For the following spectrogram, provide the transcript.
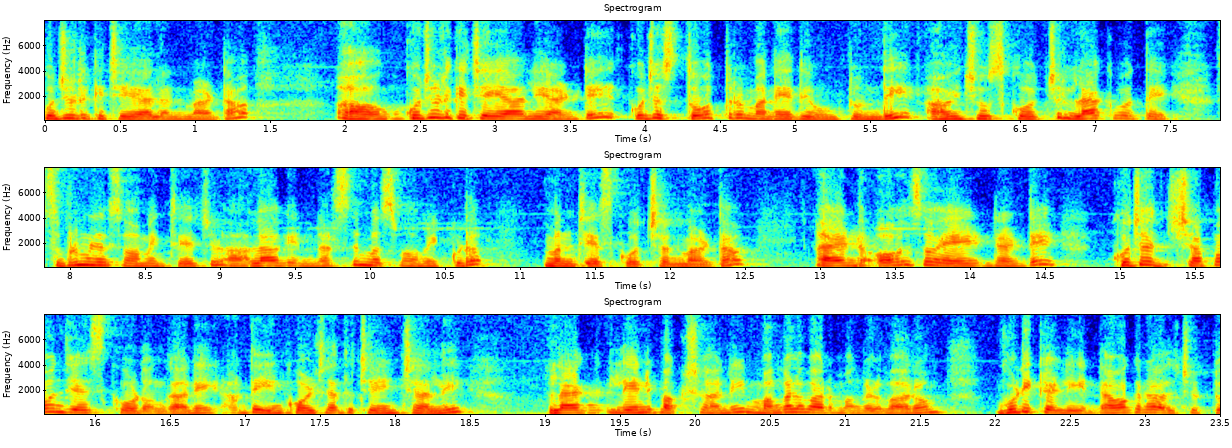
కుజుడికి చేయాలన్నమాట. కుజుడికి చేయాలి అంటే కుజ స్తోత్రం అనేది ఉంటుంది. అవి చూసుకోవచ్చు. లేకపోతే సుబ్రహ్మణ్య స్వామికి చేయొచ్చు. అలాగే నరసింహ స్వామికి కూడా మనం చేసుకోవచ్చు అన్నమాట అండ్ ఆల్సో ఏంటంటే కొంచెం జపం చేసుకోవడం కానీ అంటే ఇంకోళ్ళ చేత చేయించాలి. లే లేని పక్షాన్ని మంగళవారం మంగళవారం గుడికెళ్ళి నవగ్రహాల చుట్టూ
